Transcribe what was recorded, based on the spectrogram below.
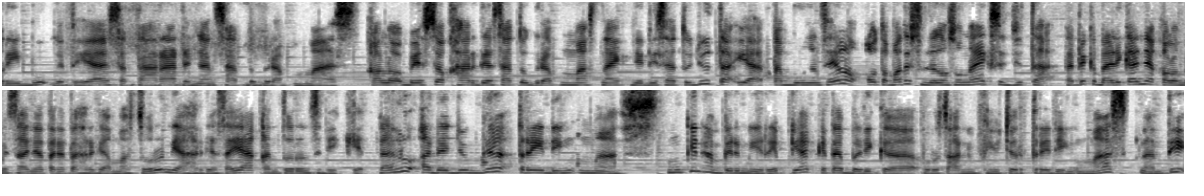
ribu gitu ya setara dengan satu gram emas. Kalau besok harga satu gram emas naik jadi satu juta ya tabungan saya otomatis sudah langsung naik sejuta. Tapi kebalikannya kalau misalnya ternyata harga emas turun ya harga saya akan turun sedikit. Lalu ada juga trading emas. Mungkin hampir mirip ya kita beli ke perusahaan future trading emas. Nanti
